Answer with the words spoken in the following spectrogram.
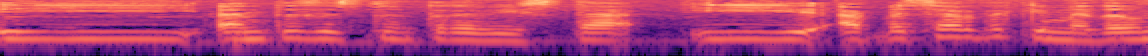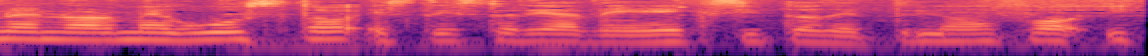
y antes de esta entrevista y a pesar de que me da un enorme gusto esta historia de éxito, de triunfo y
